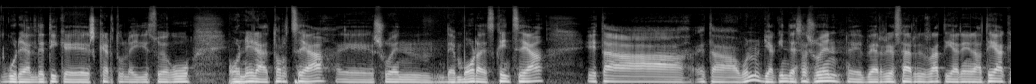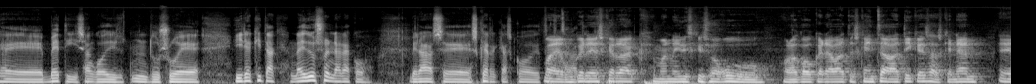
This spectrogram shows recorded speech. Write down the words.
gure aldetik eskertu nahi dizuegu onera etortzea, e, zuen denbora ezkeintzea, eta, eta bueno, jakin dezazuen e, berriozar irratiaren ateak e, beti izango duzue irekitak, nahi duzuen erako, beraz e, eskerrik asko. Bai, guk ere eskerrak eman nahi dizkizuegu olako aukera bat eskaintza gatik ez, azkenean e,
